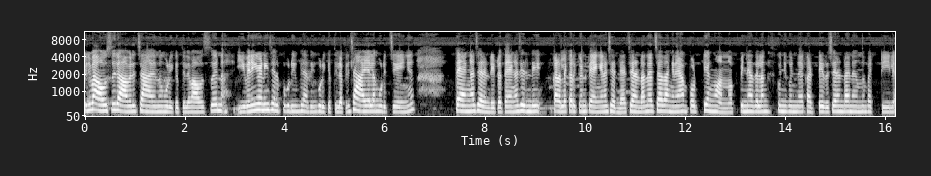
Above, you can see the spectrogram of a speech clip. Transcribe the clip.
പിന്നെ വാവൂസ് രാവിലെ ചായ ഒന്നും കുടിക്കത്തില്ല. വാവൂസ് ഈവനിങ് വേണമെങ്കിൽ ചിലപ്പോൾ കുടിക്കും പിന്നെ അധികം കുടിക്കത്തില്ല. പിന്നെ ചായ എല്ലാം കുടിച്ച് കഴിഞ്ഞ് തേങ്ങ ചിരണ്ടി കേട്ടോ തേങ്ങ ചിരണ്ടി കടലക്കറിക്ക് വേണ്ടി തേങ്ങേനെ ചിരണ്ടി. ചിരണ്ടാന്ന് വെച്ചാൽ അത് അങ്ങനെ പൊട്ടി അങ്ങ് വന്നു. പിന്നെ അതെല്ലാം കുഞ്ഞു കുഞ്ഞായി കട്ട് ചെയ്ത് ചിരണ്ടാനൊന്നും പറ്റിയില്ല.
